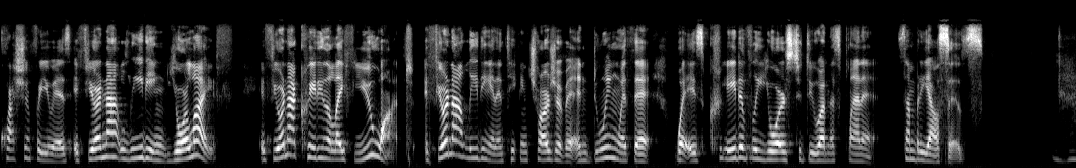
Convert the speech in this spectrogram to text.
question for you is if you're not leading your life, if you're not creating the life you want, if you're not leading it and taking charge of it and doing with it what is creatively yours to do on this planet, somebody else is. Mm-hmm.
